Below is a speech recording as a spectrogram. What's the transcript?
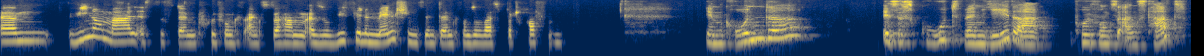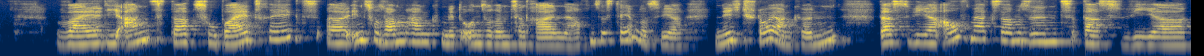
Ähm, wie normal ist es denn, Prüfungsangst zu haben? Also wie viele Menschen sind denn von sowas betroffen? Im Grunde ist es gut, wenn jeder Prüfungsangst hat weil die Angst dazu beiträgt, äh, in Zusammenhang mit unserem zentralen Nervensystem, das wir nicht steuern können, dass wir aufmerksam sind, dass wir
